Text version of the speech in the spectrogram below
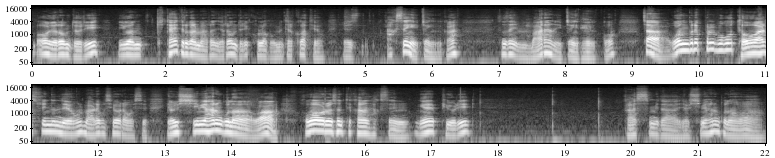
뭐 여러분들이 이건 기타에 들어갈 말은 여러분들이 골라보면 될 것 같아요. 예, 학생의 입장이니까 선생님 말하는 입장이 되겠고 자 원그래프를 보고 더 알 수 있는 내용을 말해보세요 라고 했어요. 열심히 하는구나 와 고마워를 선택한 학생의 비율이 같습니다. 열심히 하는구나 와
